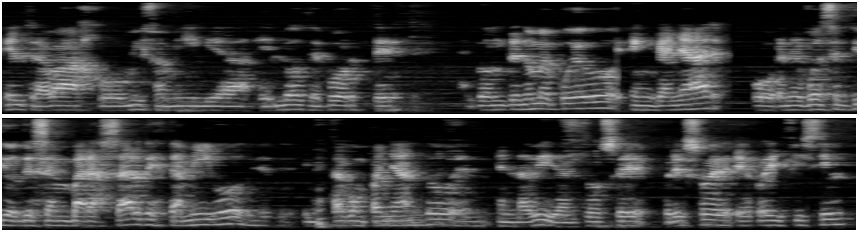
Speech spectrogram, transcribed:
El trabajo, mi familia, los deportes, donde no me puedo engañar o en el buen sentido, desembarazar de este amigo que me está acompañando en, en la vida. Entonces, por eso es, es re difícil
